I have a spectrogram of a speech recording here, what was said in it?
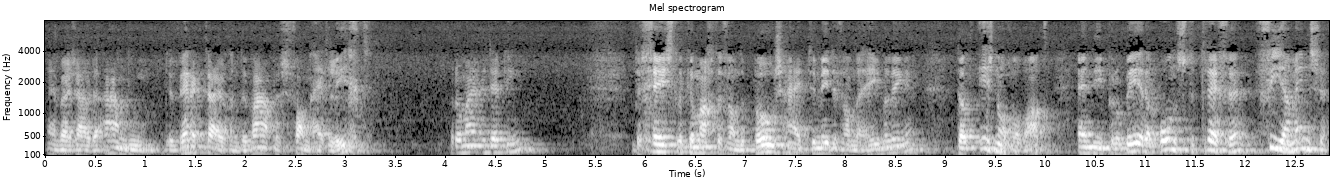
En wij zouden aandoen de werktuigen, de wapens van het licht, Romeinen 13 de geestelijke machten van de boosheid te midden van de hemelingen. Dat is nogal wat. En die proberen ons te treffen via mensen.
